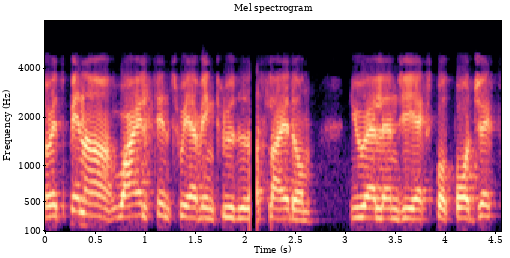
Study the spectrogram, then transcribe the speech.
It's been a while since we have included a slide on new LNG export projects.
